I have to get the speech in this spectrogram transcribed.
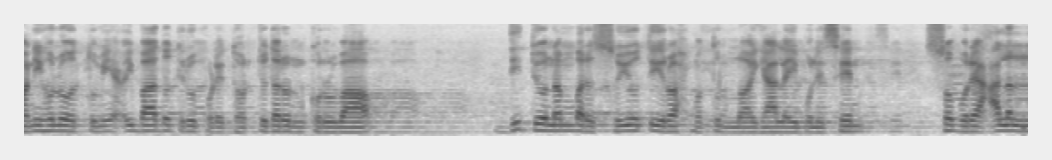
মানে হলো তুমি ইবাদতের উপরে ধৈর্য ধারণ করবা। দ্বিতীয় নাম্বার সৈয়দি রহমতুল্লাহ আলাই বলেছেন, সবরে আলাল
